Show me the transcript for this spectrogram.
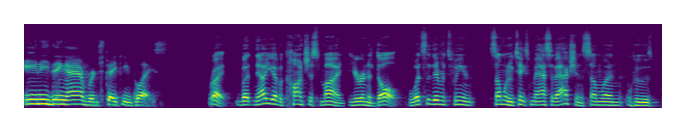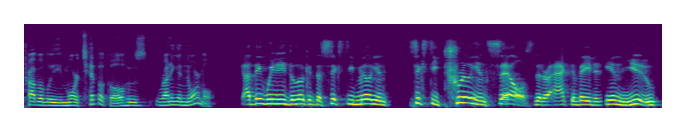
anything average taking place. Right. But now you have a conscious mind. You're an adult. What's the difference between someone who takes massive action and someone who's probably more typical, who's running a normal? I think we need to look at the 60 million, 60 trillion cells that are activated in you.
